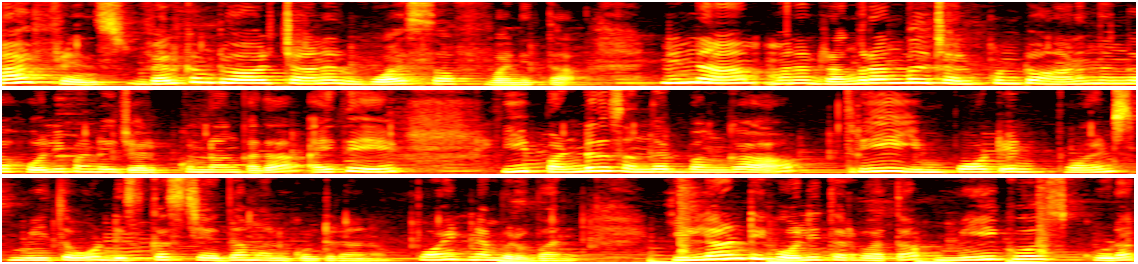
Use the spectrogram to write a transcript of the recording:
Hi friends welcome to our channel voice of Vanitha నిన్న మనం రంగురంగులు జరుపుకుంటూ ఆనందంగా హోలీ పండుగ జరుపుకున్నాం కదా అయితే ఈ పండుగ సందర్భంగా త్రీ ఇంపార్టెంట్ పాయింట్స్ మీతో డిస్కస్ చేద్దాం అనుకుంటున్నాను. పాయింట్ నెంబర్ వన్ ఇలాంటి హోలీ తర్వాత మీ గోల్స్ కూడా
